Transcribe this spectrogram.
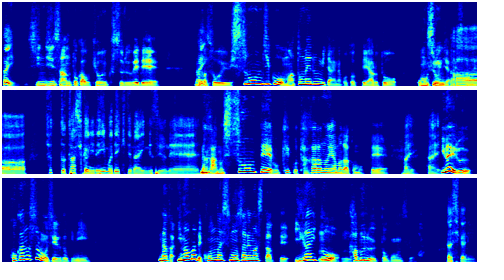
はい。新人さんとかを教育する上で、なんかはいそういう質問事項をまとめるみたいなことってやると面白いんじゃないですかね。ああ、ちょっと確かにね、今できてないんですよね。なんかあの質問って僕結構宝の山だと思って、はいはいい。わゆる他の人に教えるときに、なんか今までこんな質問されましたって意外と被ると思うんですよ。確かに。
